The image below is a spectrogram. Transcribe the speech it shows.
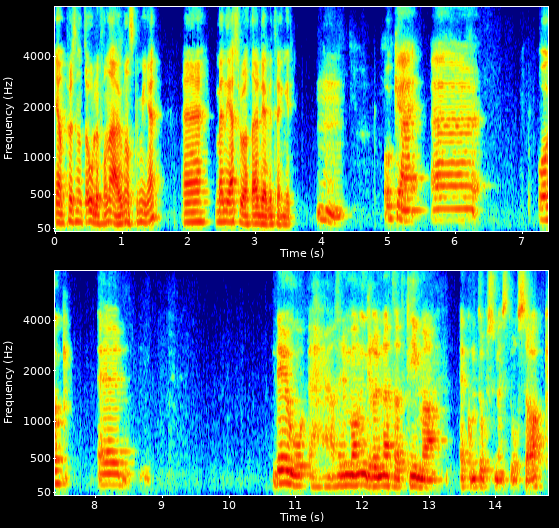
1 av oljefondet er jo ganske mye, eh, men jeg tror at det er det vi trenger. Mm. OK. Uh, og uh, det er jo altså det er mange grunner til at klima er kommet opp som en stor sak.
